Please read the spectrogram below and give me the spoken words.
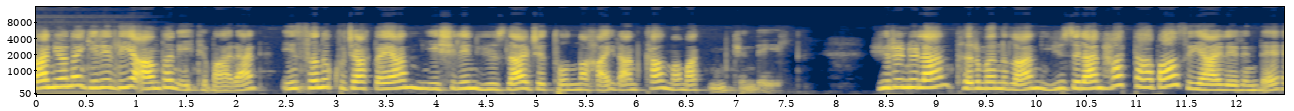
Kanyona girildiği andan itibaren insanı kucaklayan yeşilin yüzlerce tonuna hayran kalmamak mümkün değil. Yürünülen, tırmanılan, yüzülen hatta bazı yerlerinde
